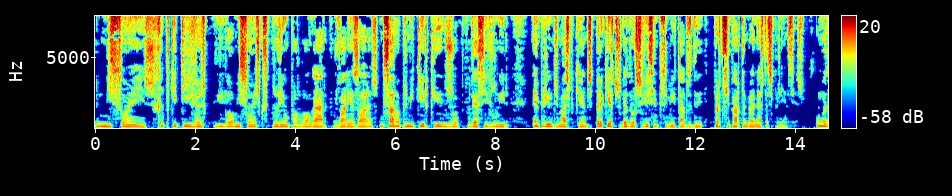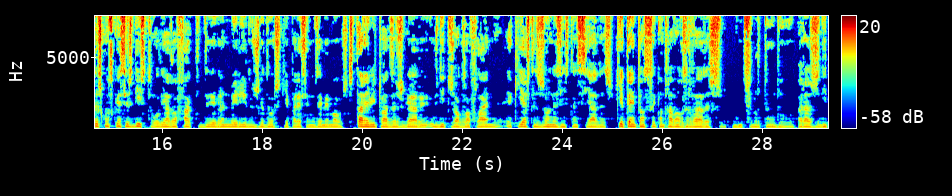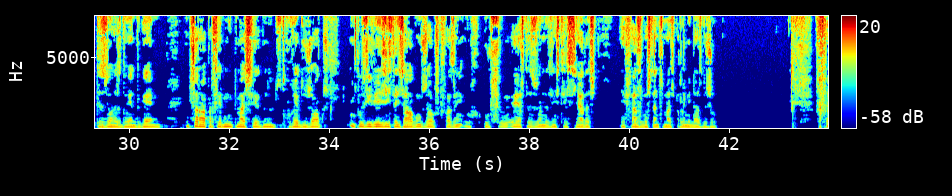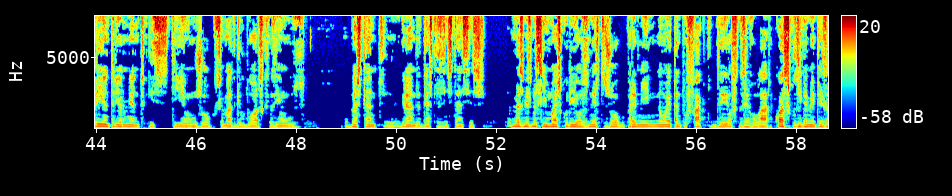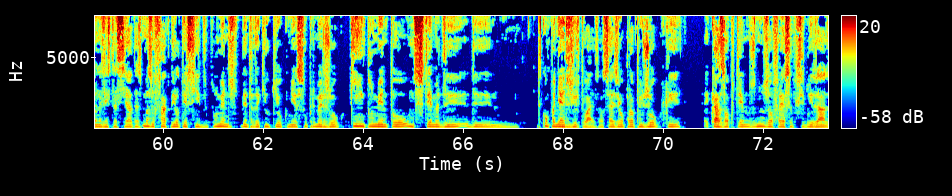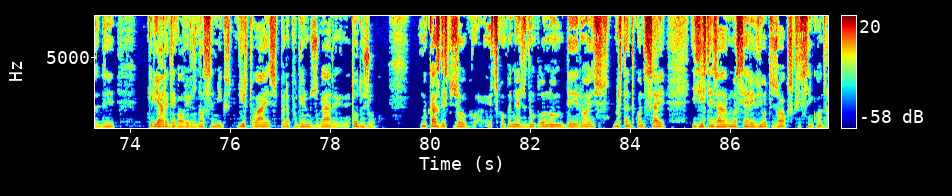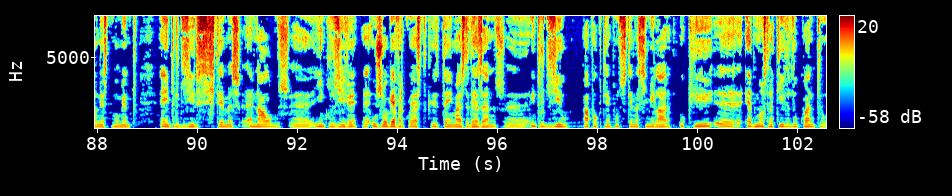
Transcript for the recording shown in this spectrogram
missões repetitivas ou missões que se poderiam prolongar por várias horas, começaram a permitir que o jogo pudesse evoluir em períodos mais pequenos para que estes jogadores se vissem possibilitados de participar também nestas experiências. Uma das consequências disto, aliado ao facto de a grande maioria dos jogadores que aparecem nos MMOs estarem habituados a jogar os ditos jogos offline, é que estas zonas instanciadas, que até então se encontravam reservadas, sobretudo, para as ditas zonas do endgame, começaram a aparecer muito mais cedo no decorrer dos jogos Inclusive existem já alguns jogos que fazem o recurso a estas zonas instanciadas em fases bastante mais preliminares do jogo. Referi anteriormente que existia um jogo chamado Guild Wars que fazia um uso bastante grande destas instâncias mas mesmo assim o mais curioso neste jogo para mim não é tanto o facto de ele se desenrolar quase exclusivamente em zonas instanciadas, mas o facto de ele ter sido, pelo menos dentro daquilo que eu conheço, o primeiro jogo que implementou um sistema de, de, de companheiros virtuais, ou seja, é o próprio jogo que, caso optemos, nos oferece a possibilidade de criar e desenvolver os nossos amigos virtuais para podermos jogar eh, todo o jogo. No caso deste jogo, estes companheiros dão pelo nome de heróis, mas tanto quanto sei, existem já uma série de outros jogos que se encontram neste momento a introduzir sistemas análogos, uh, inclusive uh, o jogo EverQuest, que tem mais de 10 anos, uh, introduziu há pouco tempo um sistema similar, o que é demonstrativo do quanto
